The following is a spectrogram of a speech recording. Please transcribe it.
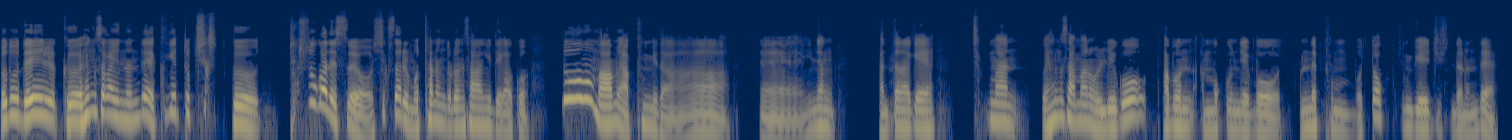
저도 내일 그 행사가 있는데 그게 또그 축소가 됐어요 식사를 못하는 그런 상황이 돼갖고 너무 마음이 아픕니다 예 그냥 간단하게 식만 그 행사만 올리고 밥은 안 먹고 이제 뭐 답례품 뭐 떡 준비해 주신다는데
